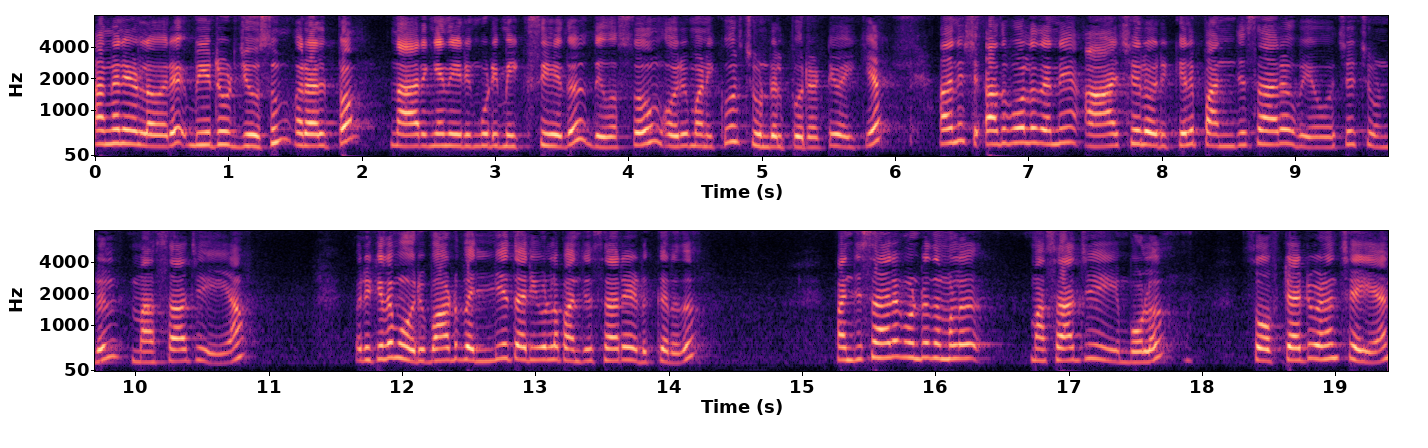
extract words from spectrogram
അങ്ങനെയുള്ളവർ ബീട്രൂട്ട് ജ്യൂസും ഒരല്പം നാരങ്ങ നീരും കൂടി മിക്സ് ചെയ്ത് ദിവസവും ഒരു മണിക്കൂർ ചുണ്ടിൽ പുരട്ടി വയ്ക്കുക. അതിന് അതുപോലെ തന്നെ ആഴ്ചയിൽ ഒരിക്കൽ പഞ്ചസാര ഉപയോഗിച്ച് ചുണ്ടിൽ മസാജ് ചെയ്യാം ഒരിക്കലും ഒരുപാട് വലിയ തരിയുള്ള പഞ്ചസാര എടുക്കരുത്. പഞ്ചസാര കൊണ്ട് നമ്മൾ മസാജ് ചെയ്യുമ്പോൾ സോഫ്റ്റായിട്ട് വേണം ചെയ്യാൻ.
